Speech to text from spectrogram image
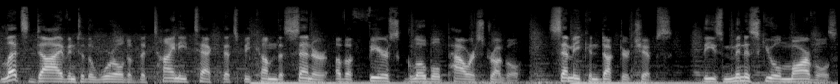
Let's dive into the world of the tiny tech that's become the center of a fierce global power struggle, semiconductor chips. These minuscule marvels,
